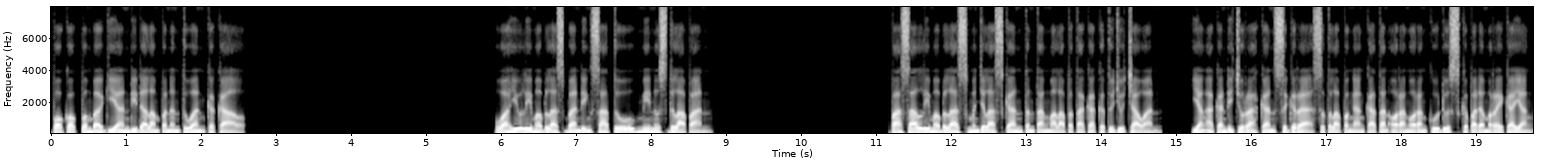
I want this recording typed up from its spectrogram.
Pokok pembagian di dalam penentuan kekal. Wahyu 15 banding 1 minus 8. Pasal 15 menjelaskan tentang malapetaka ketujuh cawan, yang akan dicurahkan segera setelah pengangkatan orang-orang kudus kepada mereka yang,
